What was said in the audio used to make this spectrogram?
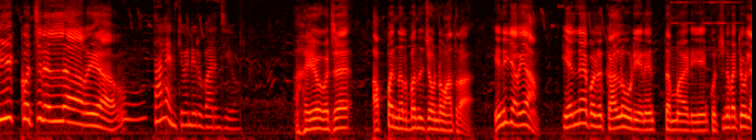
ഈ കൊച്ചിനെല്ലാം അറിയാം. തല എനിക്ക് വേണ്ടി ഒരു ഉപകാരം ചെയ്യോ? അയ്യോ കൊച്ചെ അപ്പൻ നിർബന്ധിച്ചോണ്ട് മാത്ര. എനിക്കറിയാം എന്നെ പോലെ കള്ളുകൂടിയനെ തെമ്മാടിയേയും കൊച്ചിനെ പറ്റൂല.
